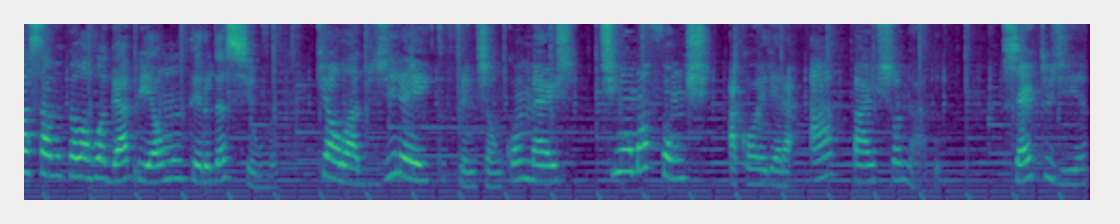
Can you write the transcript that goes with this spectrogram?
passava pela rua Gabriel Monteiro da Silva, que ao lado direito, frente a um comércio, tinha uma fonte, a qual ele era apaixonado. Certo dia,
